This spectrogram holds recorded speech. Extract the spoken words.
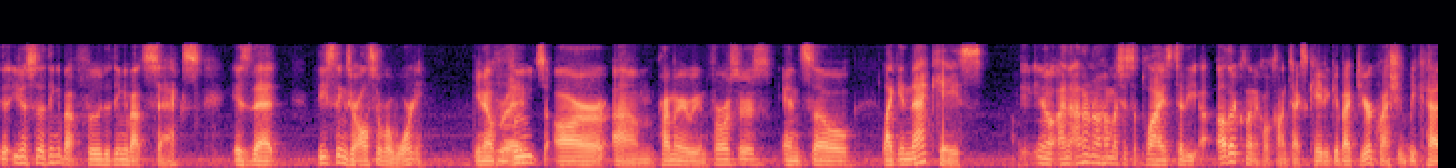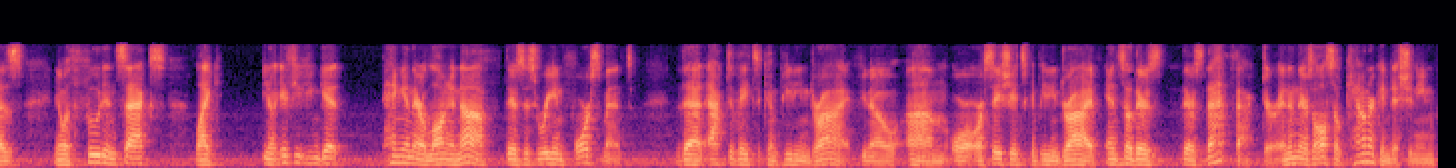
you know, so the thing about food, the thing about sex is that these things are also rewarding. You know, right. foods are um, primary reinforcers, and so like in that case, you know, and I don't know how much this applies to the other clinical context, Kay, to get back to your question, because, you know, with food and sex, like, you know, if you can get hang in there long enough, there's this reinforcement that activates a competing drive, you know, um, or, or satiates a competing drive. And so there's there's that factor, and then there's also counter conditioning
